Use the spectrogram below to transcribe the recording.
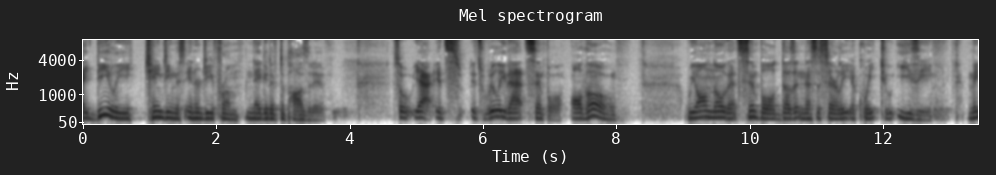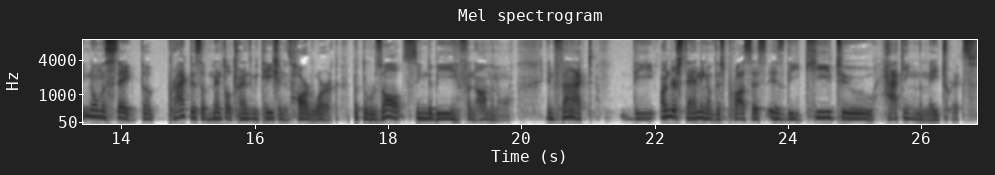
ideally, changing this energy from negative to positive. So, yeah, it's, it's really that simple. Although, we all know that simple doesn't necessarily equate to easy. Make no mistake, the practice of mental transmutation is hard work, but the results seem to be phenomenal. In fact, the understanding of this process is the key to hacking the matrix.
